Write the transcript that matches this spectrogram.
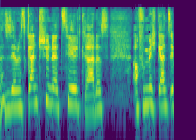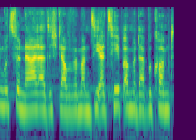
Also Sie haben das ganz schön erzählt gerade. Ist auch für mich ganz emotional. Also ich glaube, wenn man Sie als Hebamme da bekommt,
